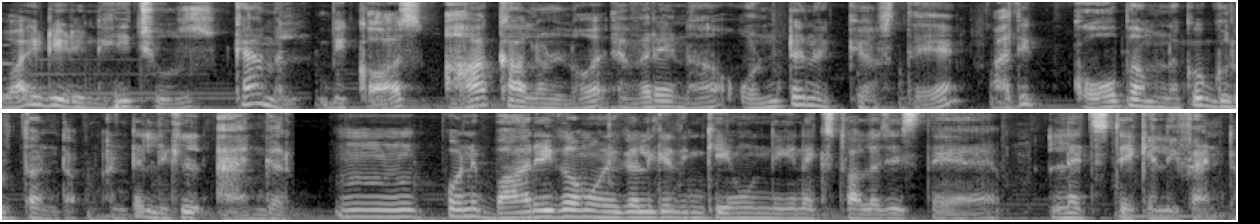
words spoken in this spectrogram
Why did he choose camel because ఆ కాలంలో ఎవరైనా ఒంటనెక్కేస్తే అది కోపంకు గుర్తంట. అంటే లిటిల్ యాంగర్ పోనీ భారీగా మోయగలిగేది ఇంకేముంది? నెక్స్ట్ ఆలోచిస్తే లెట్స్ టేక్ ఎలిఫెంట్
